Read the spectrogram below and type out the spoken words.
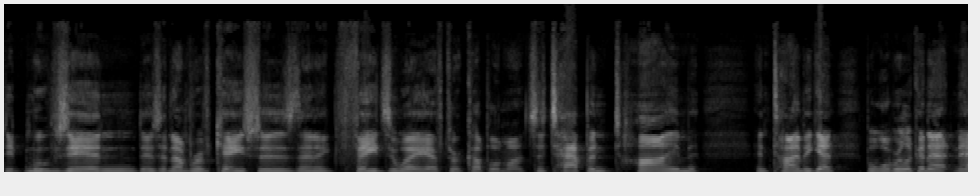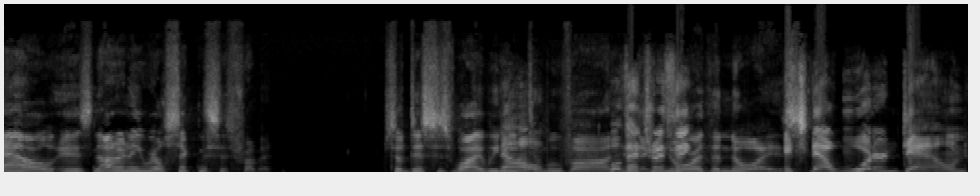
It moves in, there's a number of cases, then it fades away after a couple of months. It's happened time and time again. But what we're looking at now is not any real sicknesses from it. So this is why we need to move on Well, that's and I ignore think. the noise. It's now watered down.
